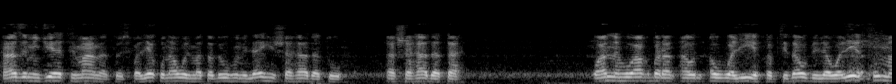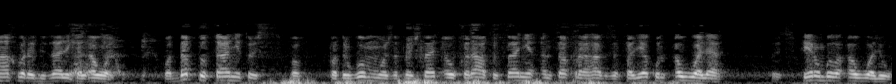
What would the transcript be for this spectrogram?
هذا من جهة المعنى то есть فليكن أول ما تدعوهم إليه شهادته شهادته وأنه أخبر عن أولية فابتداء بالأولية ثم أخبر بذلك الأول والضبط الثاني то есть по-другому можно прочитать أو قراءة الثانية أن تقرأ هكذا فليكن أولا то есть первым было أولو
